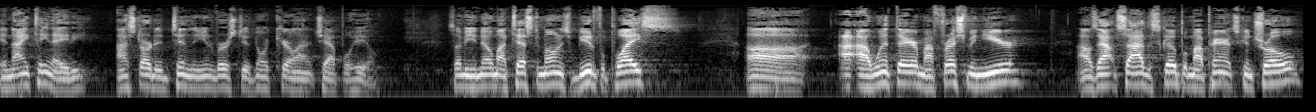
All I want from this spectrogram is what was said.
in 1980, I started attending the University of North Carolina at Chapel Hill. Some of you know my testimony. It's a beautiful place. Uh, I, I went there my freshman year. I was outside the scope of my parents' control,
